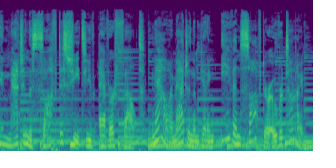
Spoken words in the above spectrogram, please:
Imagine the softest sheets you've ever felt. Now imagine them getting even softer over time.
